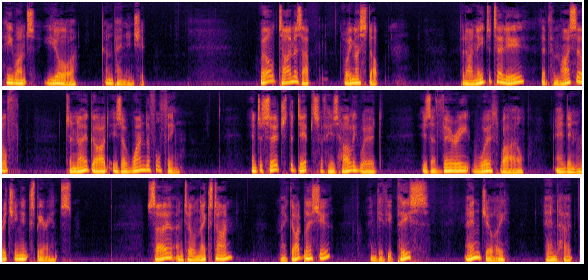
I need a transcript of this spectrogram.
He wants your companionship. Well, time is up. We must stop. But I need to tell you that for myself, to know God is a wonderful thing, and to search the depths of His holy word is a very worthwhile and enriching experience. So, until next time, may God bless you and give you peace and joy and hope.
